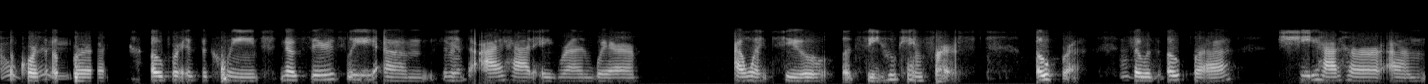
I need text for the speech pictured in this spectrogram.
Oh, of course, great. Oprah. Oprah is the queen. No, seriously, um, Samantha, I had a run where I went to, let's see, who came first? Oprah. Mm-hmm. So it was Oprah, she had her um,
